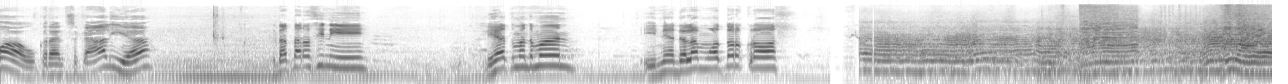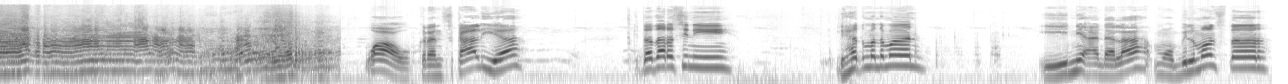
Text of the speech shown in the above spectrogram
Wow, keren sekali ya. Kita taruh sini. Lihat teman-teman. Ini adalah motor cross. Wow, keren sekali ya. Kita taruh sini. Lihat teman-teman. Ini adalah mobil monster.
